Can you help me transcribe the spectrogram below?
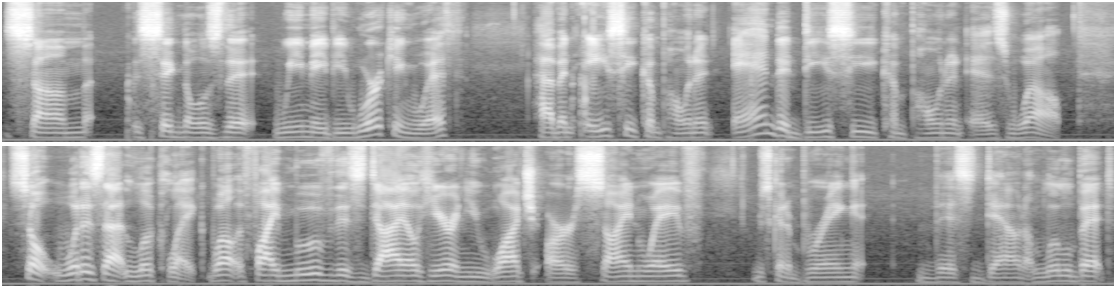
Some signals that we may be working with have an AC component and a DC component as well. So what does that look like? Well, if I move this dial here and you watch our sine wave, I'm just going to bring this down a little bit.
